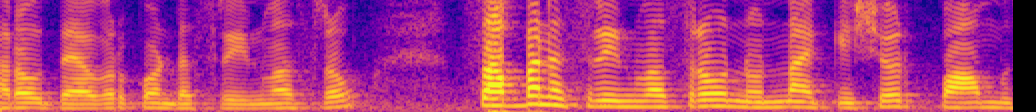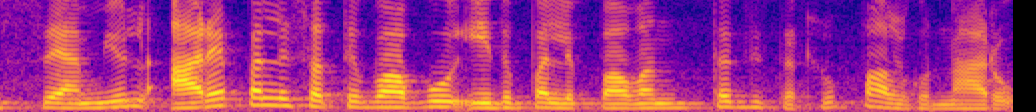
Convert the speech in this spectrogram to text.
నరసింహారావు దేవరకొండ శ్రీనివాసరావు సబ్బన శ్రీనివాసరావు నున్నా కిషోర్ పాము శామ్యుల్ ఆరేపల్లి సత్యబాబు ఈదుపల్లి పవన్ తదితరులు పాల్గొన్నారు.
